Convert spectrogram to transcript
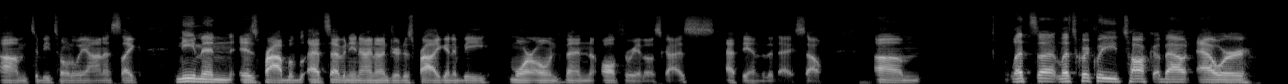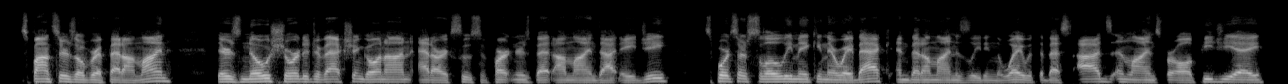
um, to be totally honest. Like Niemann is probably at 7,900 is probably going to be more owned than all three of those guys at the end of the day. So um, let's uh, let's quickly talk about our sponsors over at Bet Online. There's no shortage of action going on at our exclusive partners, betonline.ag. Sports are slowly making their way back, and BetOnline is leading the way with the best odds and lines for all PGA,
